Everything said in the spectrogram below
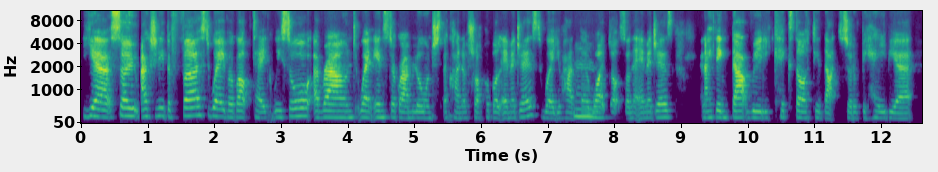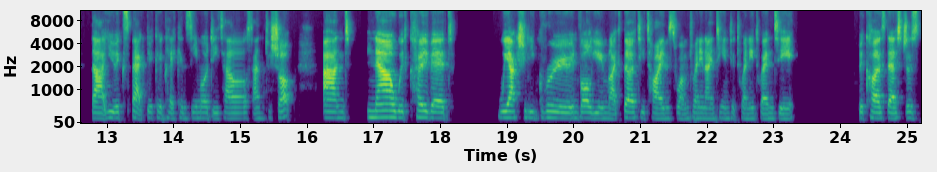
Yeah, so actually, the first wave of uptake we saw around when Instagram launched the kind of shoppable images where you had mm. the white dots on the images. And I think that really kickstarted that sort of behavior that you expect you can click and see more details and to shop. And now with COVID, we actually grew in volume like 30 times from 2019 to 2020 because there's just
